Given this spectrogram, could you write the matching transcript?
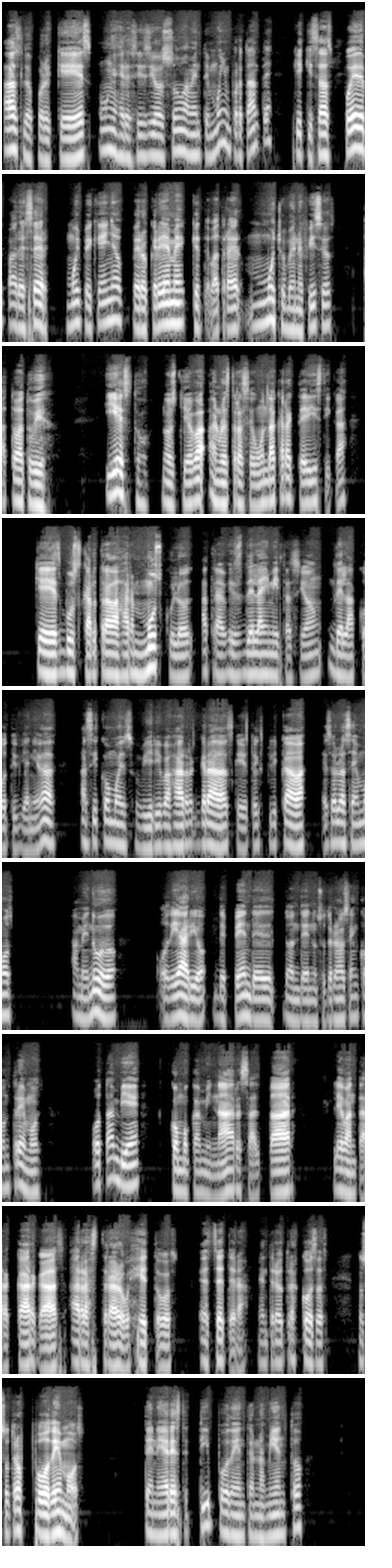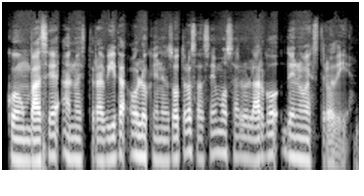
hazlo porque es un ejercicio sumamente muy importante que quizás puede parecer muy pequeño, pero créeme que te va a traer muchos beneficios a toda tu vida. Y esto nos lleva a nuestra segunda característica, que es buscar trabajar músculos a través de la imitación de la cotidianidad, así como el subir y bajar gradas que yo te explicaba, eso lo hacemos a menudo o diario, depende de donde nosotros nos encontremos, o también como caminar, saltar, levantar cargas, arrastrar objetos, etcétera, entre otras cosas nosotros podemos tener este tipo de entrenamiento con base a nuestra vida o lo que nosotros hacemos a lo largo de nuestro día.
